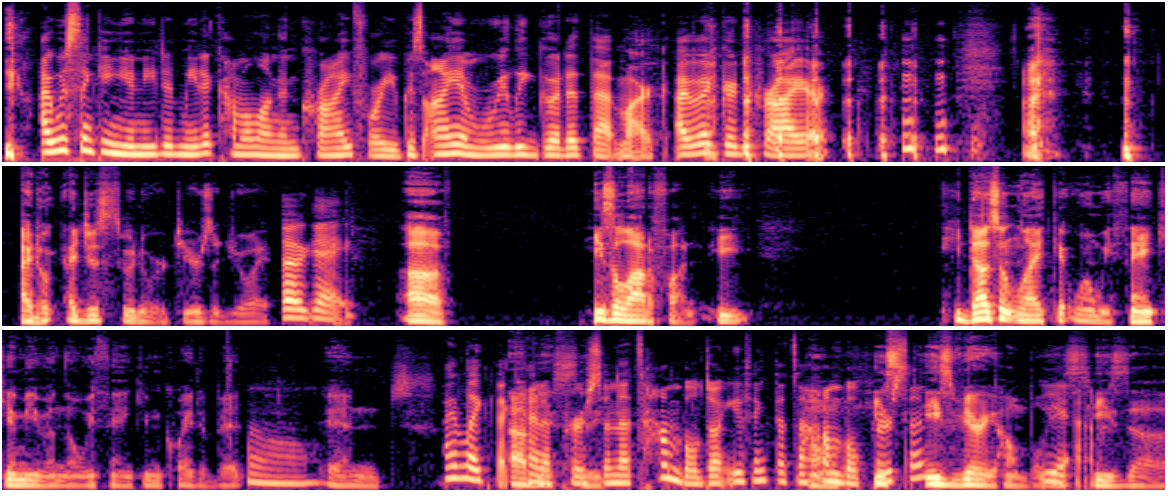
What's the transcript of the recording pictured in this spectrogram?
I was thinking you needed me to come along and cry for you because I am really good at that, Mark. I'm a good crier. I don't. I just soon were tears of joy. okay. Uh, he's a lot of fun. He he doesn't like it when we thank him, even though we thank him quite a bit. Oh. And I like that kind of person. That's humble. Don't you think that's a Oh, humble person? He's, very humble. Yeah. He's, he's uh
